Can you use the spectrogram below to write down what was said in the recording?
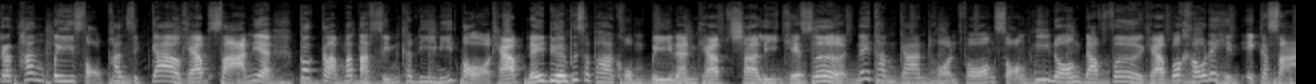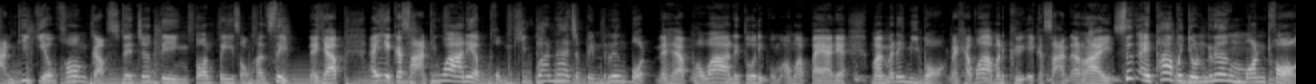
กระทั่งปี 2019 ครับศาลเนี่ยก็กลับมาตัดสินคดีนี้ต่อครับ ในเดือนพฤษภาคมปีนั้นครับชาลีเคสเลอร์ได้ทำการถอนฟ้อง 2 พี่น้องดัฟเฟอร์ครับว่าะเขาได้เห็นเอกสารที่เกี่ยวข้องกับ Stranger Things ตอนปี 2010 นะครับไอเอกสารที่ว่าเนี่ยผมคิดว่าน่าจะเป็นเรื่องบทนะครับเพราะว่าในตัวที่ผมเอามาแปลเนี่ยมันไม่ได้มีบอกนะครับว่ามันคือเอกสารอะไร ซึ่งไอภาพยนตร์เรื่องมอนทอก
